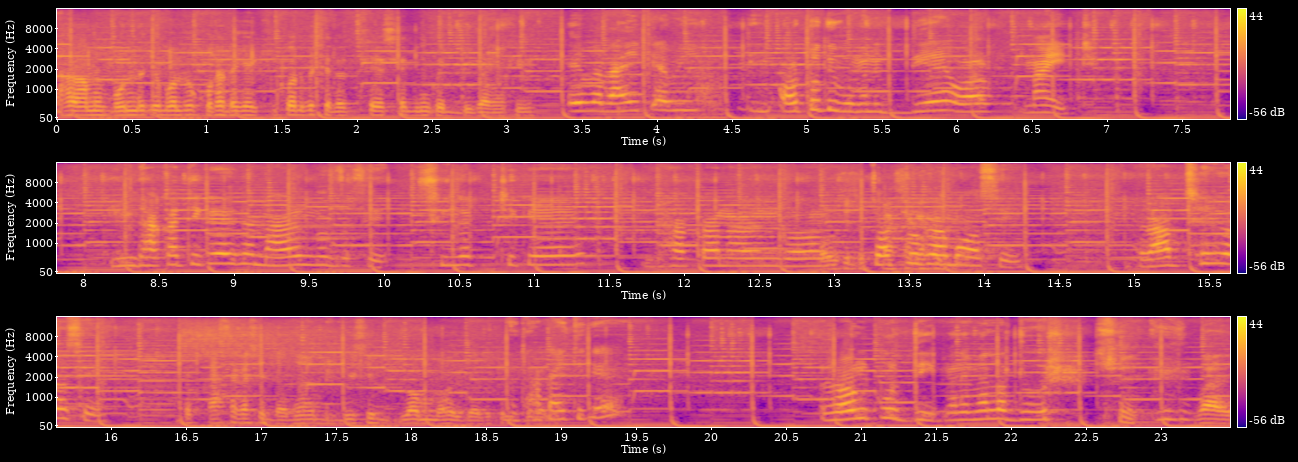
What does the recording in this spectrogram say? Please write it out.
এখন আমি বন্ধুকে বলব কোথা থেকে কী করবে সেটা সে সেটিং করে দিকে আমাকে। এবার আইকে আমি অটো দিব মানে ডে অর নাইট ঢাকা থেকে যে নারায়ণগঞ্জ আছে সিলেট থেকে ঢাকা নারায়ণগঞ্জ চট্টগ্রামও আছে রাজশাহী আছে। কাছাকাছি বেশি লম্বা হয়ে যাবে ঢাকায় থেকে রংপুর দ্বীপ মানে মেলা দূর। ভাই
